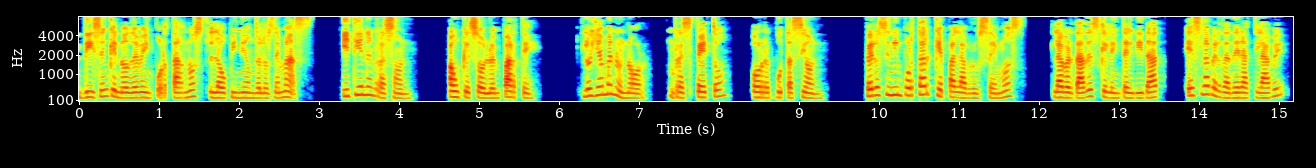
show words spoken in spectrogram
Dicen que no debe importarnos la opinión de los demás, y tienen razón, aunque solo en parte. Lo llaman honor, respeto o reputación, pero sin importar qué palabra usemos, la verdad es que la integridad es la verdadera clave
